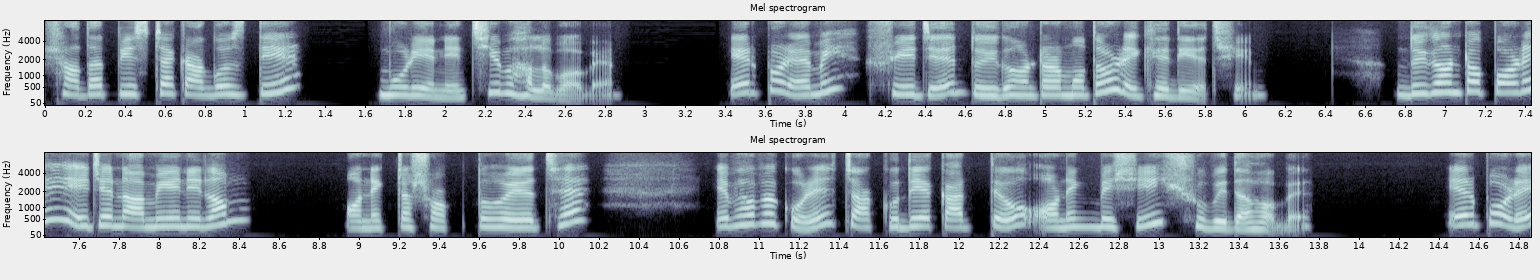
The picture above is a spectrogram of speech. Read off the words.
সাদা পিসটা কাগজ দিয়ে মুড়িয়ে নিচ্ছি ভালোভাবে। এরপরে আমি ফ্রিজে দুই ঘণ্টার মতো রেখে দিয়েছি। দুই ঘণ্টা পরে এই যে নামিয়ে নিলাম, অনেকটা শক্ত হয়েছে। এভাবে করে চাকু দিয়ে কাটতেও অনেক বেশি সুবিধা হবে। এরপরে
